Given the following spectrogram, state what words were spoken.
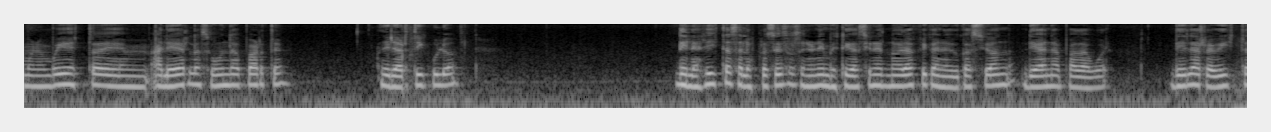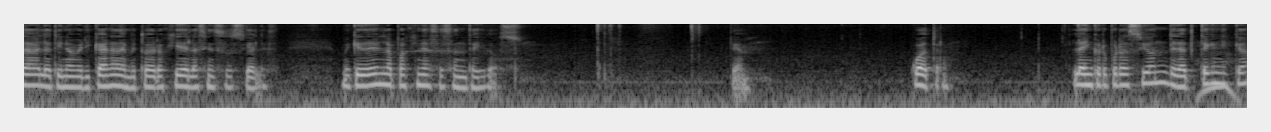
Bueno, voy a, leer la segunda parte del artículo de las listas a los procesos en una investigación etnográfica en educación de Ana Padawer, de la revista latinoamericana de metodología de las ciencias sociales. Me quedé en la página 62. Bien. 4. La incorporación de la técnica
